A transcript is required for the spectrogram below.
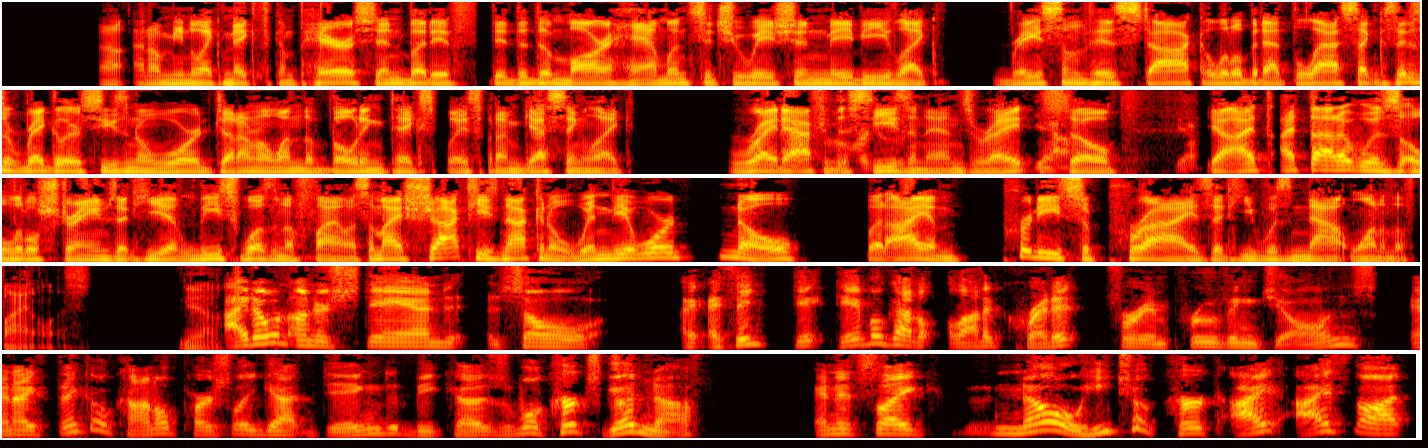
uh, I don't mean to like make the comparison, but if did the Damar Hamlin situation maybe like raise some of his stock a little bit at the last second? Because it is a regular season award. I don't know when the voting takes place, but I'm guessing like right after the After the season ends, right? Yeah. So, Yeah. yeah, I, I thought it was a little strange that he at least wasn't a finalist. Am I shocked he's not going to win the award? No, but I am pretty surprised that he was not one of the finalists. Yeah. I don't understand. So I, I think D- Daboll got a lot of credit for improving Jones, and I think O'Connell partially got dinged because well, Kirk's good enough, and it's like no, he took Kirk. I I thought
